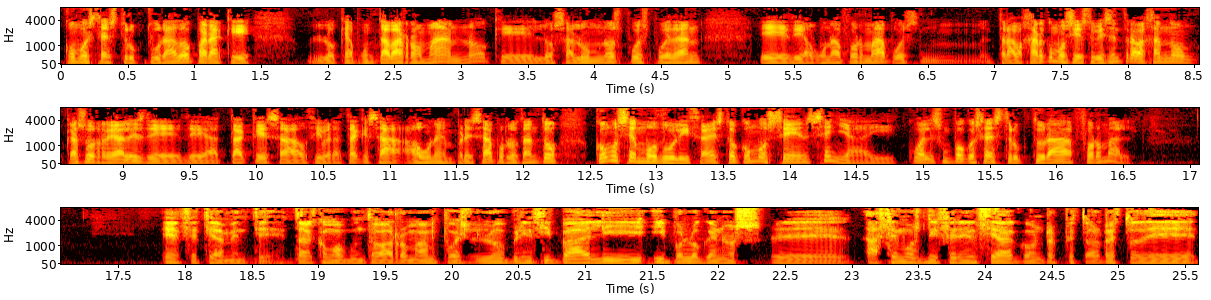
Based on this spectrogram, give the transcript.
¿Cómo está estructurado para que lo que apuntaba Román, ¿no? Que los alumnos pues puedan eh, de alguna forma, pues mm, trabajar como si estuviesen trabajando en casos reales de, ataques a, o ciberataques a, una empresa. Por lo tanto, ¿cómo se moduliza esto? ¿Cómo se enseña? ¿Y cuál es un poco esa estructura formal? Efectivamente, tal como apuntaba Román, pues lo principal y, por lo que nos eh, hacemos diferencia con respecto al resto de,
